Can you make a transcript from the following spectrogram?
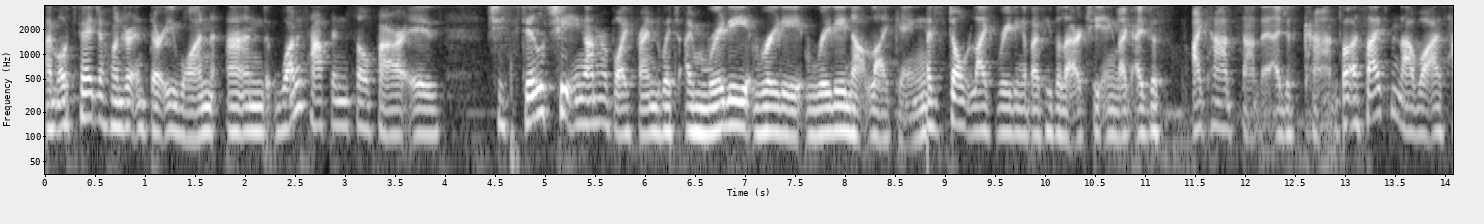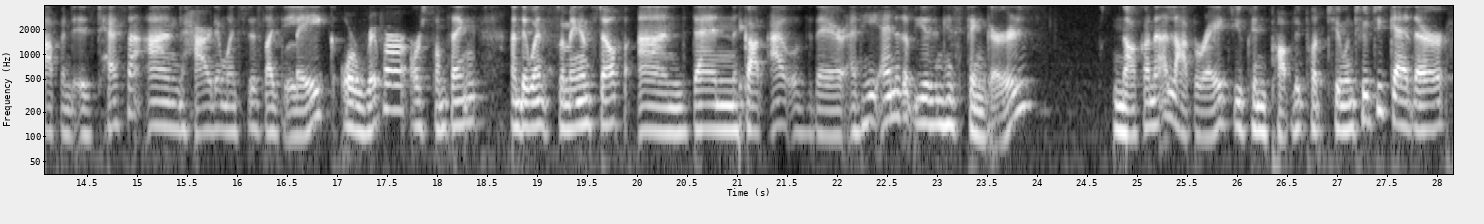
I'm up to page 131 and what has happened so far is She's still cheating on her boyfriend, which I'm really, really, really not liking. I just don't like reading about people that are cheating. Like, I just, I can't stand it. I just can't. But aside from that, what has happened is Tessa and Hardin went to this like lake or river or something and they went swimming and stuff and then got out of there and he ended up using his fingers not gonna elaborate. You can probably put two and two together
